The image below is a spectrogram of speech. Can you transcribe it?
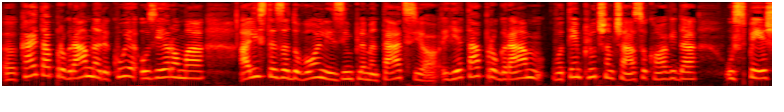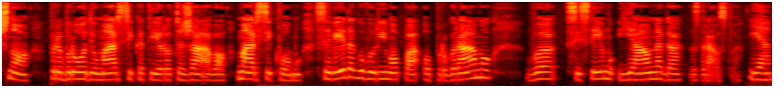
Eh, kaj ta program narekuje oziroma ali ste zadovoljni z implementacijo? Je ta program v tem ključnem času COVID-a uspešno prebrodil marsikatero težavo, marsikomu? Seveda govorimo pa o programu v sistemu javnega zdravstva. Ja.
